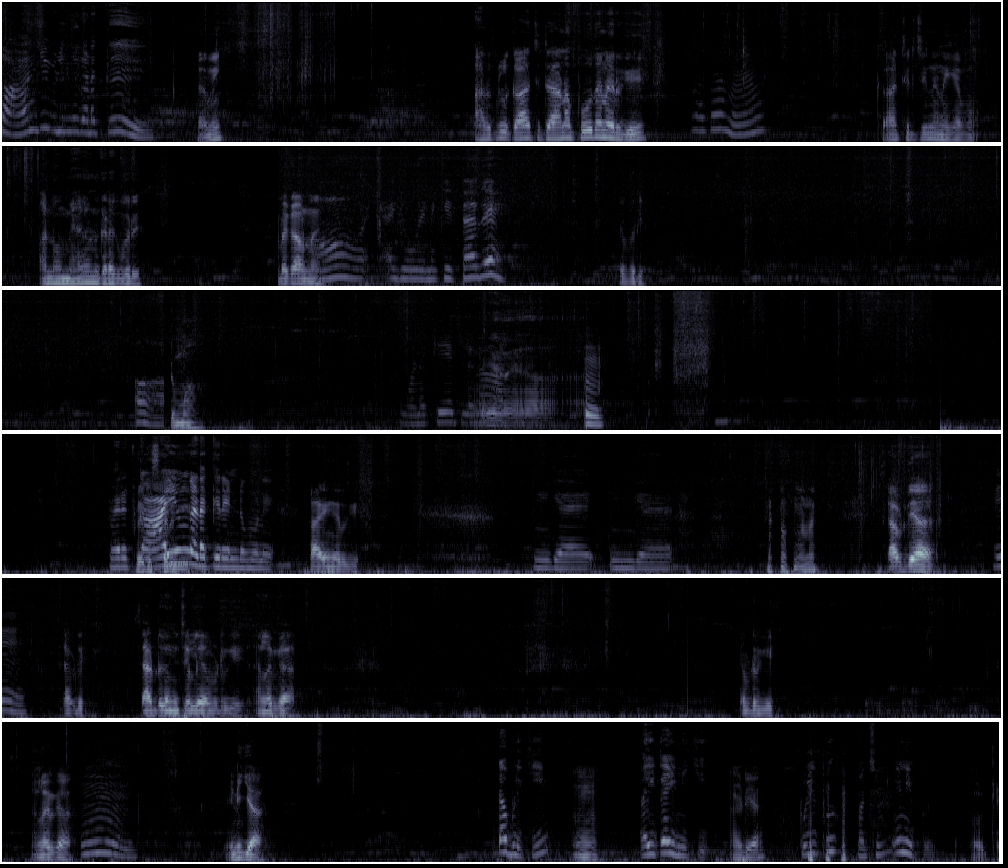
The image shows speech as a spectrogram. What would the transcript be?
காஞ்சி விழுந்து கிடக்கு. சாமி அதுக்குள்ளே காய்ச்சிட்டு ஆனால் பூ தானே இருக்கு. அதானே. காய்ச்சிருச்சுன்னு எனக்கு கேட்போம் அண்ணன் மேலே ஒன்று கிடக்கு பாரு. கிடக்கா ஒன்று ஐயோ எனக்கு எட்டாதே எப்படி ஆட்டுமா உனக்கே காயும். கிடக்கு ரெண்டு மூணு. காயங்க இருக்கு. இங்க இங்க. ஆமாண்ணே சாப்பிட்டியா? ம். சாப்பிடு. சாப்பிட்டு கம்மி சொல்லு எப்படி இருக்கு? நல்லா இருக்கா? எப்படி இருக்கு? நல்லா இருக்கா? ம். இனிக்கா டபுளிக்கு ம். லைட்டாக இனிக்கி அப்படியா? புளிப்பு மற்றும் இனிப்பு. ஓகே.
